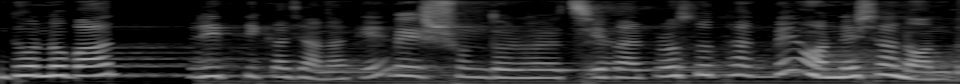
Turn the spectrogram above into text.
ধন্যবাদ ঋত্বিকা জানাকে। বেশ সুন্দর হয়েছে। এবার প্রস্তুত থাকবে অন্বেষা নন্দ।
